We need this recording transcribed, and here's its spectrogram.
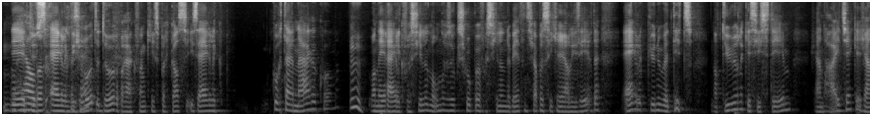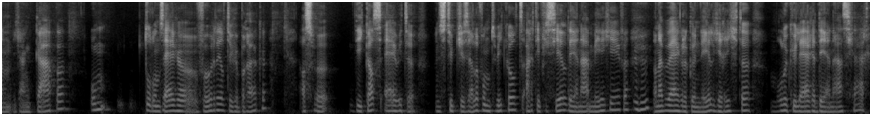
Nee, dus eigenlijk gezet. de grote doorbraak van CRISPR-Cas is eigenlijk kort daarna gekomen. Mm. Wanneer eigenlijk verschillende onderzoeksgroepen, verschillende wetenschappers zich realiseerden, eigenlijk kunnen we dit natuurlijke systeem gaan hijacken, gaan, gaan kapen, om tot ons eigen voordeel te gebruiken. Als we die kas-eiwitten een stukje zelf ontwikkeld, artificieel DNA meegeven, mhm. dan hebben we eigenlijk een heel gerichte moleculaire DNA-schaar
